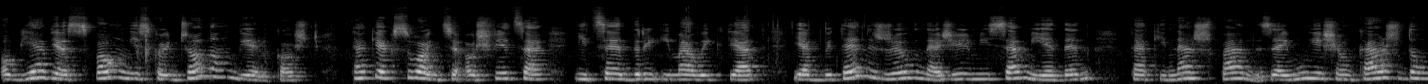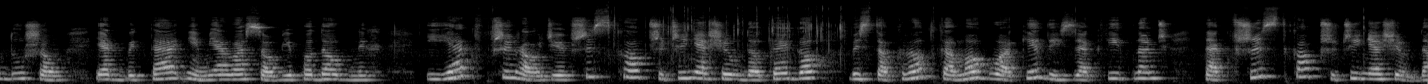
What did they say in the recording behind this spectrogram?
objawia swą nieskończoną wielkość, tak jak słońce oświeca i cedry i mały kwiat, jakby ten żył na ziemi sam jeden, taki nasz Pan zajmuje się każdą duszą, jakby ta nie miała sobie podobnych. I jak w przyrodzie wszystko przyczynia się do tego, by stokrotka mogła kiedyś zakwitnąć, tak wszystko przyczynia się do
